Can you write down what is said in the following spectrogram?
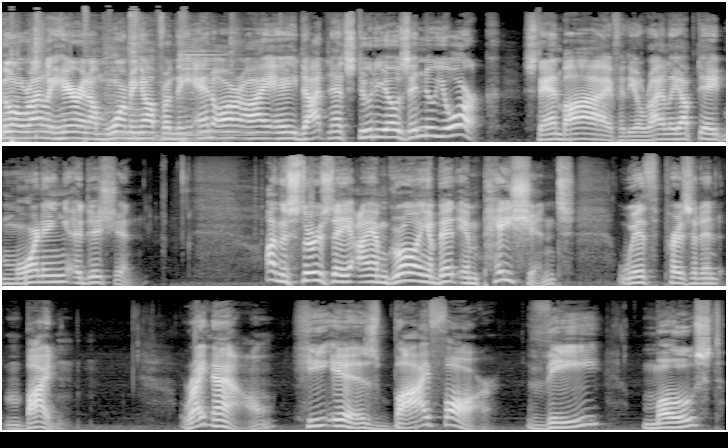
Bill O'Reilly here, and I'm warming up from the NRIA.net studios in New York. Stand by for the O'Reilly Update Morning Edition. On this Thursday, I am growing a bit impatient with President Biden. Right now, he is by far the most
